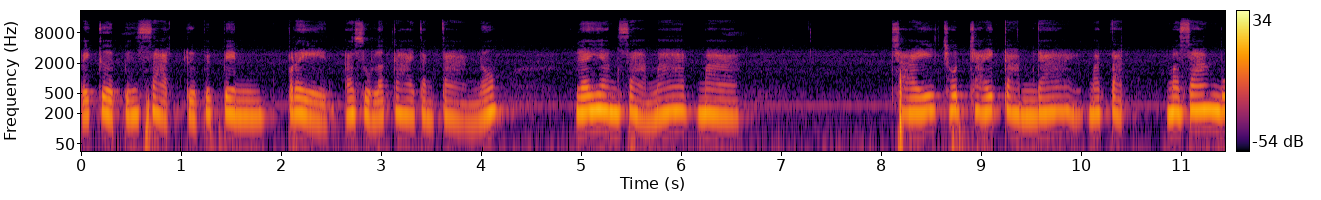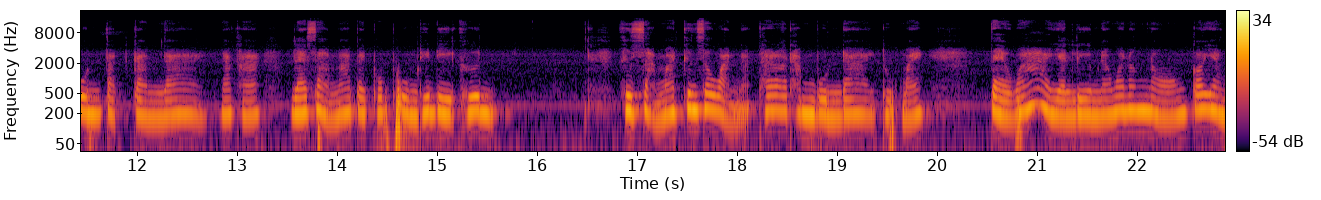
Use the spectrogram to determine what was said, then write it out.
ไปเกิดเป็นสัตว์ หรือไปเป็นเปรต อสุรกายต่างๆ เนาะ และยังสามารถมา ใช้ชดใช้กรรมได้ มาตัดมาสร้างบุญตัดกรรมได้นะคะ และสามารถไปภพภูมิที่ดีขึ้น คือสามารถขึ้นสวรรค์น่ะถ้าเราทำบุญได้ถูกไหม แต่ว่าอย่าลืมนะว่าน้องๆ ก็ยัง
